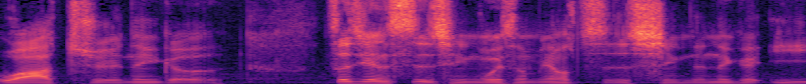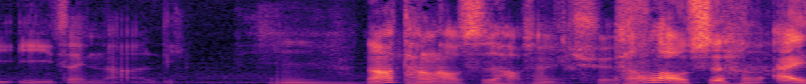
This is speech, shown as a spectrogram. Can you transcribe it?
挖掘那个。这件事情为什么要执行的那个意义在哪里？嗯，然后唐老师好像也缺风。唐老师很爱，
